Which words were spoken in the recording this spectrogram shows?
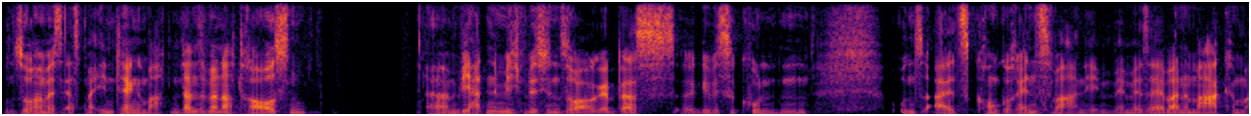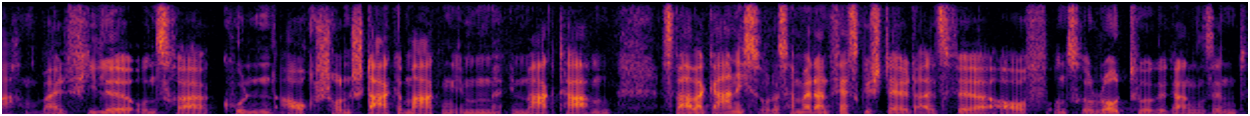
Und so haben wir es erstmal intern gemacht. Und dann sind wir nach draußen wir hatten nämlich ein bisschen Sorge, dass äh, gewisse Kunden uns als Konkurrenz wahrnehmen, wenn wir selber eine Marke machen, weil viele unserer Kunden auch schon starke Marken im, im Markt haben. Es war aber gar nicht so. Das haben wir dann festgestellt, als wir auf unsere Roadtour gegangen sind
